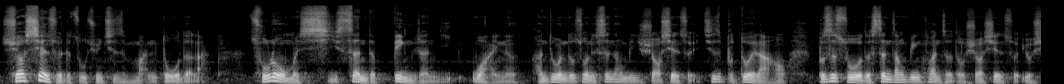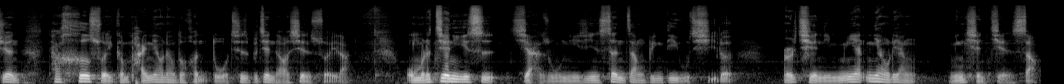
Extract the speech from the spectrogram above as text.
需要限水的族群其实蛮多的啦。除了我们洗肾的病人以外呢，很多人都说你肾脏病就需要限水，其实不对啦哈，不是所有的肾脏病患者都需要限水，有些人他喝水跟排尿量都很多，其实不见得要限水啦。我们的建议是，假如你已经肾脏病第五期了，而且你尿尿量明显减少，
